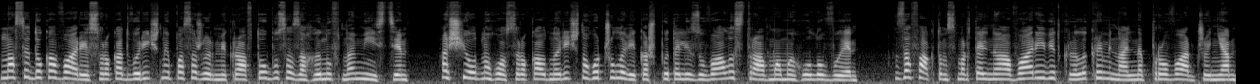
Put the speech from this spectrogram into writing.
Внаслідок аварії 42-річний пасажир мікроавтобуса загинув на місці. А ще одного 41-річного чоловіка шпиталізували з травмами голови. За фактом смертельної аварії відкрили кримінальне провадження.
